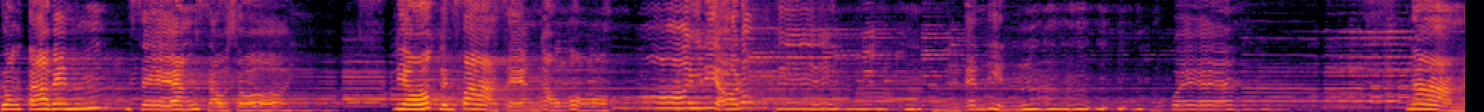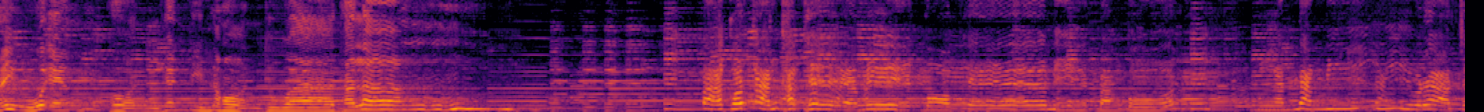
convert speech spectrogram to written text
ดวงตาเป็นแสงเศร้าซอยเลี้ยวขึ้นฟ้าแสงเงางอยเลี้ยวลงพื้นแผ่นดินแกวงน้ำในอูแองห่อนแผ่นดินห่อนทั่วทะลังปรากฏการณ์คักแท้เมฆหมอกแท้เมฆบางบดเหมือนดังมี ช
